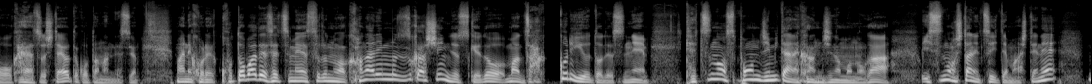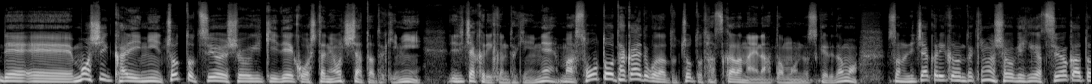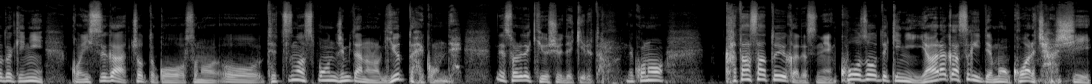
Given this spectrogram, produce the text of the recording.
を開発したよってことなんですよ。まあねこれ言葉で説明するのはかなり難しいんですけど、まあ、ざっくり言うとですね鉄のスポンジみたいな感じのものが椅子の下についてましてねで、えー、もし仮にちょっと強い衝撃でこう下に落ちちゃった時に離着陸の時にねまあ相当高いとこだとちょっと助からないなと思うんですけれどもその離着陸の時の衝撃が強かった時にこう椅子がちょっとこうその鉄のスポンジみたいなのがギュッとへこんででそれで吸収できると。でこの硬さというかですね構造的に柔らかすぎても壊れちゃうし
